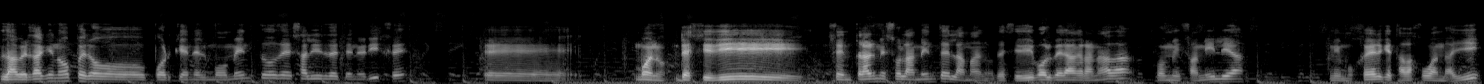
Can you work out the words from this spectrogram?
la verdad que no, pero porque en el momento de salir de Tenerife, eh, bueno, decidí centrarme solamente en la mano. Decidí volver a Granada con mi familia, mi mujer que estaba jugando allí.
